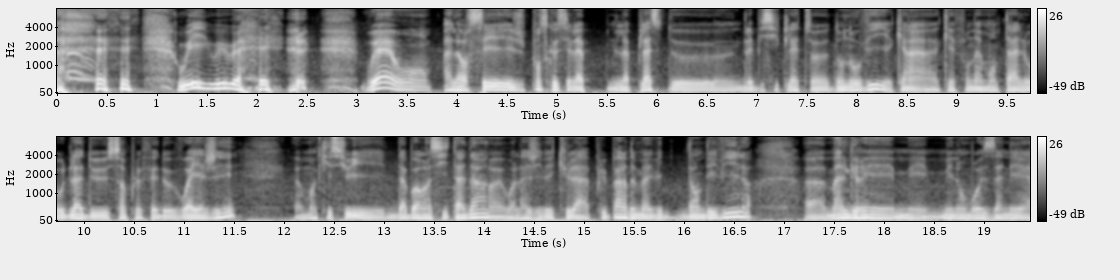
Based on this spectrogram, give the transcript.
oui, oui, ouais. ouais alors je pense que c'est la, la, place de, la bicyclette dans nos vies qui est fondamentale au-delà du simple fait de voyager. Euh, moi qui suis d'abord un citadin, euh, voilà, j'ai vécu la plupart de ma vie dans des villes, euh, malgré mes, mes, nombreuses années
